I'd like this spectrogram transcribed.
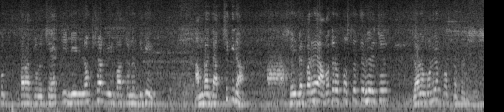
কর- চলেছে। একটি নীলনকশার নির্বাচনের দিকে আমরা যাচ্ছি কি না সেই ব্যাপারে আমাদেরও প্রস্তুতি হয়েছে, জনমনেও প্রশ্ন তৈরি হয়েছে।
